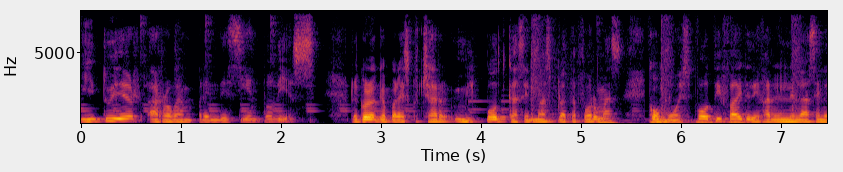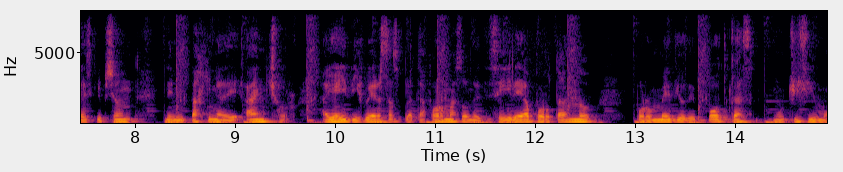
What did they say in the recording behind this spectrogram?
y Twitter arroba Emprende110. Recuerda que para escuchar mi podcast en más plataformas como Spotify te dejaré el enlace en la descripción de mi página de Anchor. Ahí hay diversas plataformas donde te seguiré aportando por medio de podcast muchísimo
